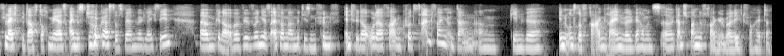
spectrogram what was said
vielleicht bedarf es doch mehr als eines Jokers, das werden wir gleich sehen. Ähm, genau, aber wir würden jetzt einfach mal mit diesen fünf Entweder-Oder-Fragen kurz anfangen und dann ähm, gehen wir in unsere Fragen rein, weil wir haben uns äh, ganz spannende Fragen überlegt für heute.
